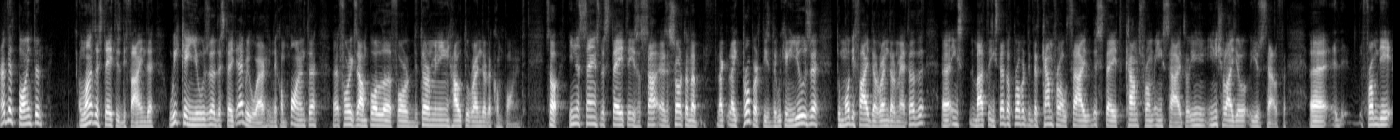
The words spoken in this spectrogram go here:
At that point once the state is defined we can use the state everywhere in the component for example uh, for determining how to render the component. So in a sense the state is a, a sort of a like like properties that we can use uh, to modify the render method. Uh, but instead of properties that come from outside the state comes from inside. So in, initialize your, yourself. Uh, from the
